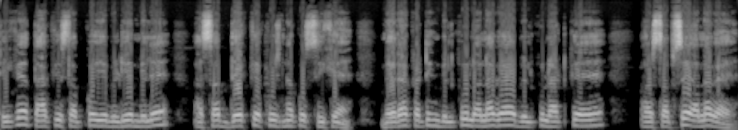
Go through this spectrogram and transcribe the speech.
ठीक है? ताकि सबको ये वीडियो मिले और सब देख के कुछ ना कुछ सीखें। मेरा कटिंग बिल्कुल अलग है, बिल्कुल हटके है और सबसे अलग है।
